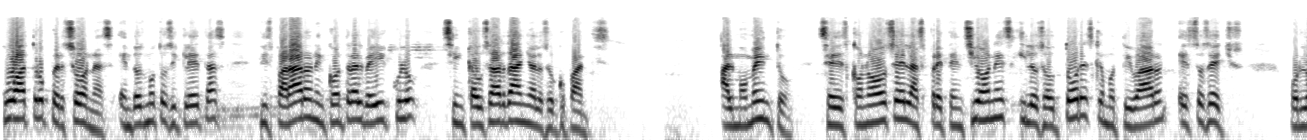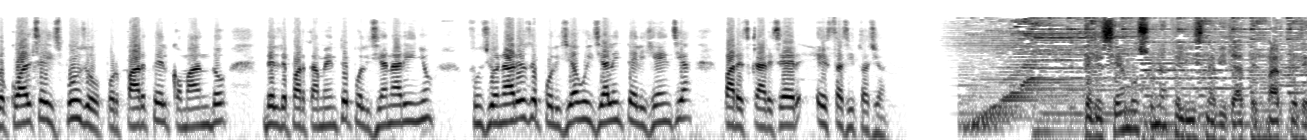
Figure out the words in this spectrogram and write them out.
Cuatro personas en dos motocicletas dispararon en contra del vehículo sin causar daño a los ocupantes. Al momento, se desconoce las pretensiones y los autores que motivaron estos hechos, por lo cual se dispuso por parte del comando del Departamento de Policía Nariño funcionarios de Policía Judicial e Inteligencia para esclarecer esta situación. Te deseamos una feliz Navidad de parte de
